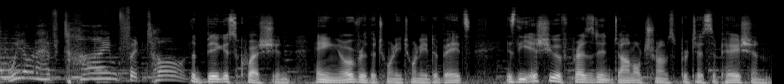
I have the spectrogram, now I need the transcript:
We don't have time for tone. The biggest question hanging over the 2020 debates is the issue of President Donald Trump's participation.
